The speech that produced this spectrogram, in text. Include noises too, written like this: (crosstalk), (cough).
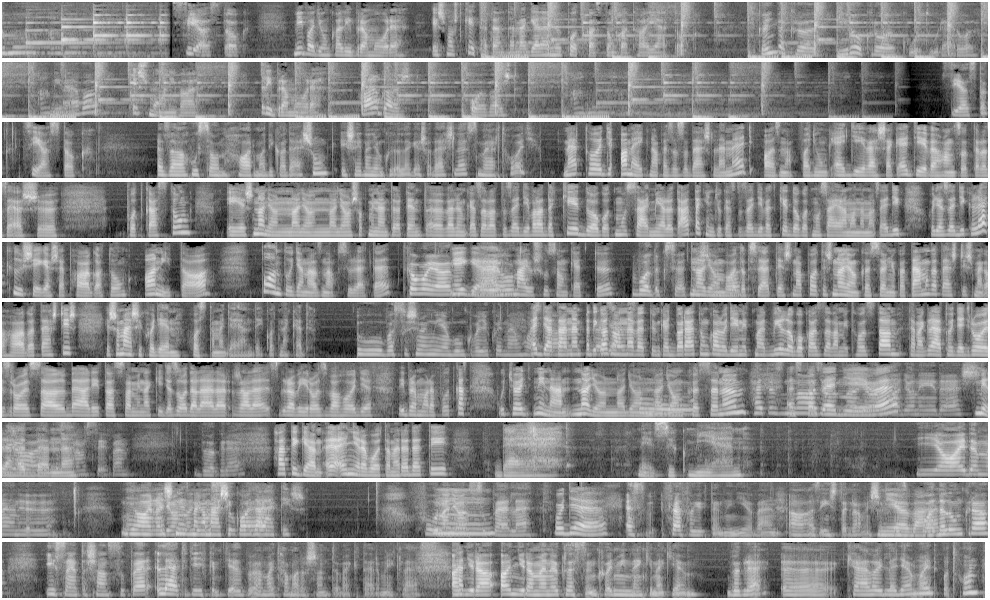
Amor. Sziasztok! Mi vagyunk a Libramore, és most két hetente megjelenő podcastunkat halljátok. Könyvekről, írókról, kultúráról. Ninával és Mónival. Libramore. Hallgasd, olvasd. Sziasztok! Sziasztok! Ez a 23. adásunk, és egy nagyon különleges adás lesz, mert hogy? Mert hogy amelyik nap ez az adás lemegy, aznap vagyunk egy évesek, egy éve hangzott el az első podcastunk, és nagyon-nagyon-nagyon sok minden történt velünk ez alatt az egy év alatt, de két dolgot muszáj, mielőtt áttekintjük ezt az egy évet, két dolgot muszáj elmondanom az egyik, hogy az egyik leghűségesebb hallgatónk, Anita, pont ugyanaznap született. Komolyan? Igen, május 22. Boldog születésnapot. Nagyon boldog születésnapot, és nagyon köszönjük a támogatást is, meg a hallgatást is, és a másik, hogy én hoztam egy ajándékot neked. Ú, basszus, én meg milyen bunka vagyok, hogy nem hoztam. Egyáltalán nem, pedig azon nevetünk egy barátunkkal, hogy én itt majd villogok azzal, amit hoztam, te meg lehet, hogy egy Rolls Royce-szal beállítasz, aminek így az oldalára lesz gravírozva, hogy Libramora Podcast. Úgyhogy Ninám, nagyon-nagyon-nagyon köszönöm hát ez ezt nagyon, az egy nagyon, évet. Nagyon édes. Mi lehet Jaj, benne? Köszönöm szépen. Bögre. Hát igen, ennyire voltam eredeti, de nézzük milyen. Jaj, de menő. Jaj, és nagyon, nézd meg a nagyon másik szuper. oldalát is. Fú, nagyon szuper lett. Ugye? Ezt fel fogjuk tenni nyilván az Instagram és a Nyilván. Facebook oldalunkra. Iszonyatosan szuper. Lehet, hogy egyébként ebből majd hamarosan tömegtermék lesz. Hát- Annyira, annyira menők leszünk, hogy mindenkinek ilyen bögre ö, kell, hogy legyen majd otthon,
